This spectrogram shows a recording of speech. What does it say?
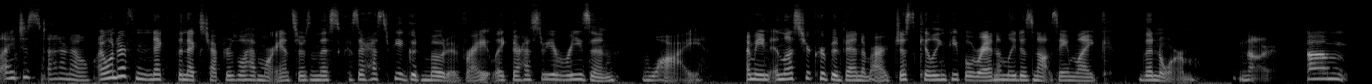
i just i don't know. I wonder if next the next chapters will have more answers in this because there has to be a good motive right? Like there has to be a reason why. I mean unless you're Croup and vandemar just killing people randomly does not seem like the norm. No. Um,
